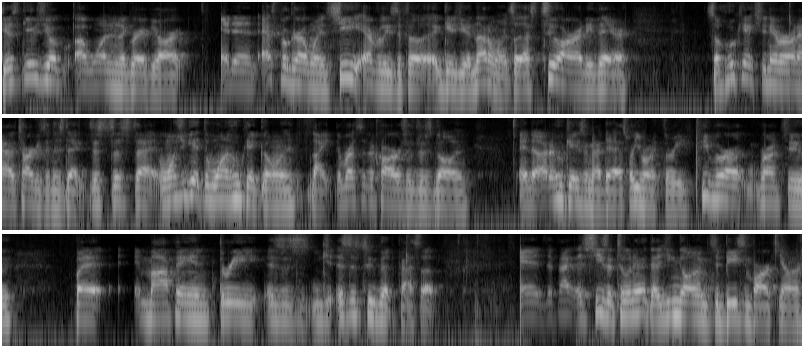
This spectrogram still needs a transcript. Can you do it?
this gives you a, a one in the graveyard. And then Esper Girl, when she ever leaves the field, it gives you another one. So that's two already there. So Hootcake should never run out of targets in this deck. Just just that once you get the one Hootcake going, like the rest of the cards are just going, and the other Hootcakes are not dead. That's why you run three. People are run two, but in my opinion, three is just is just too good to pass up. And the fact that she's a tuner, that you can go into Beast and Barkion,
